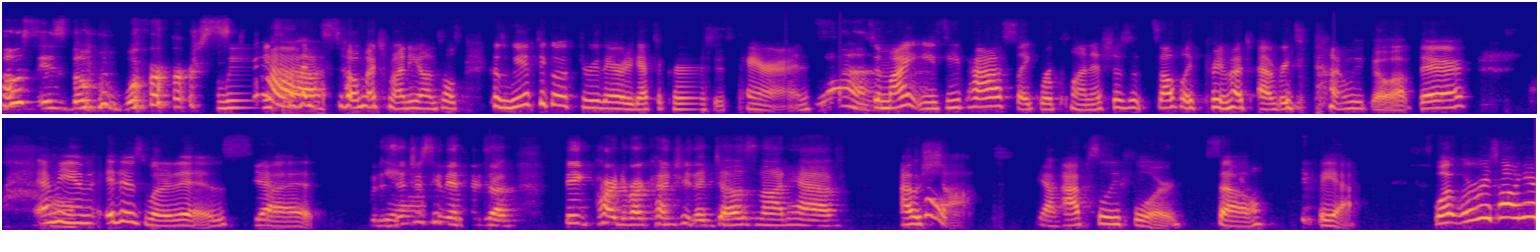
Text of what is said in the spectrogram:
coast is the worst we yeah. spend so much money on tolls because we have to go through there to get to chris's parents yeah. so my E-ZPass like replenishes itself like pretty much every time we go up there wow. i mean it is what it is yeah but, but it's yeah. interesting that there's a big part of our country that does not have I was shocked. Yeah. Absolutely floored. So, but yeah. What were we talking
